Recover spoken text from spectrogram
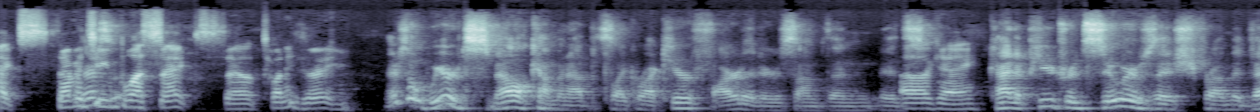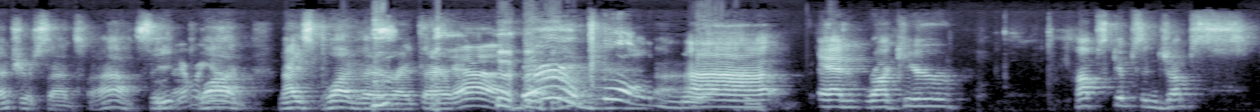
six. 17 there's a- plus six, so 23. There's a weird smell coming up. It's like Rakir farted or something. It's Okay. kind of putrid sewers ish from Adventure Scents. Ah, see, There we plug. Nice plug there, right there. Yeah. Boom! Uh, and Rakir hop, skips, and jumps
